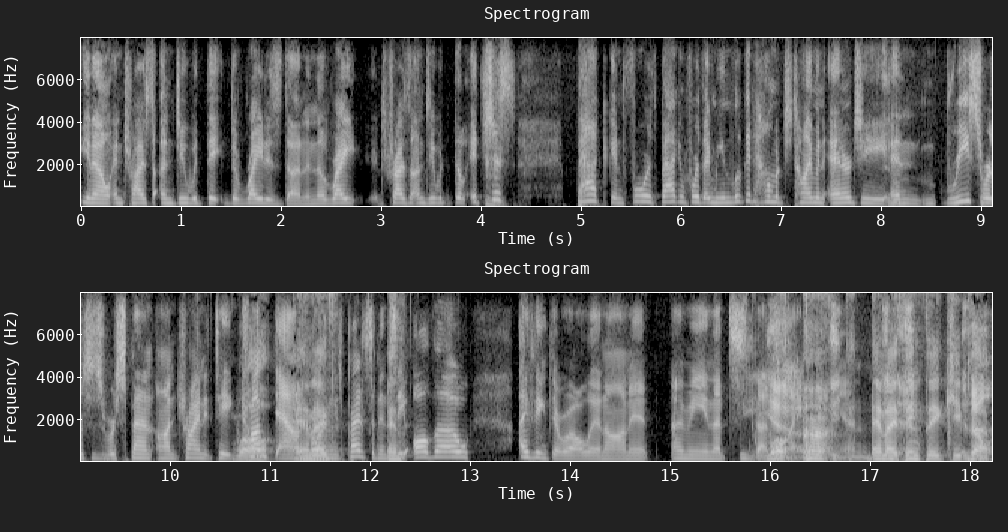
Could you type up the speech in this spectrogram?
you know, and tries to undo what they, the right has done, and the right tries to undo what the. It's Mm-hmm. just back and forth, back and forth. I mean, look at how much time and energy and resources were spent on trying to take Well, Trump down and I during his presidency. and- although, I think they were all in on it. I mean, that's that's Yeah. my opinion. and I think they keep And that. I'll,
